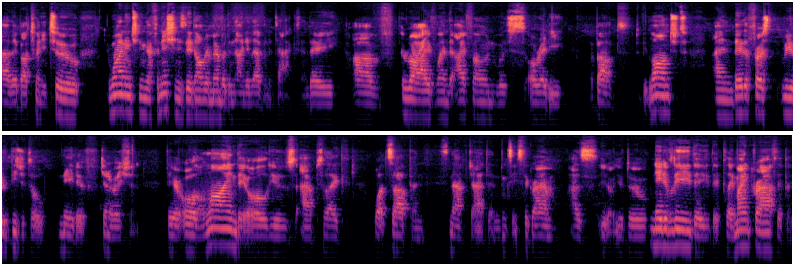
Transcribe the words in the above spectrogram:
Uh, they're about 22. One interesting definition is they don't remember the 9/11 attacks, and they have arrived when the iPhone was already about to be launched, and they're the first real digital native generation. They're all online. They all use apps like WhatsApp and Snapchat and Instagram as you know you do natively. They, they play Minecraft, they play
